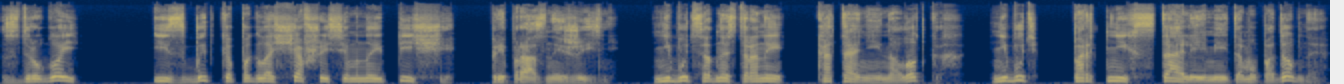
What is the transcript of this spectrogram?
с другой — избытка поглощавшейся мной пищи при праздной жизни. Не будь, с одной стороны, катании на лодках, не будь портних сталиями и тому подобное,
